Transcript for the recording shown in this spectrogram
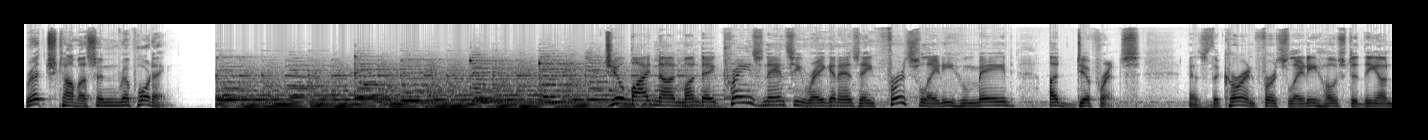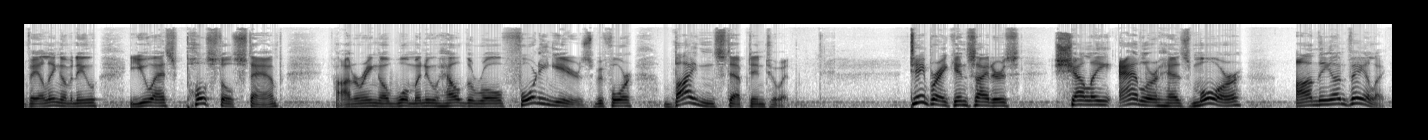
Rich Thomason reporting. Jill Biden on Monday praised Nancy Reagan as a first lady who made a difference. As the current first lady hosted the unveiling of a new U.S. postal stamp honoring a woman who held the role 40 years before Biden stepped into it. Daybreak Insider's Shelley Adler has more on the unveiling.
